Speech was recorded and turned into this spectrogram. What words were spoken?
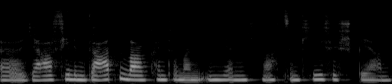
äh, ja, viel im Garten war, könnte man ihn ja nicht nachts in den Käfig sperren.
